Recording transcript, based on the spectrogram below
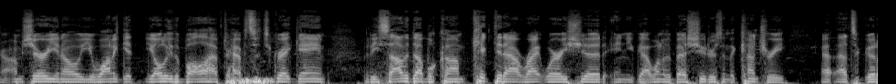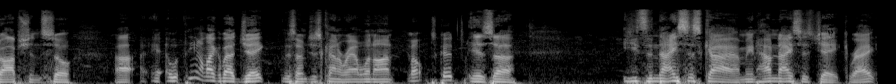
I'm sure you know you want to get Yoeli the ball after having such a great game, but he saw the double come, kicked it out right where he should, and you got one of the best shooters in the country. That's a good option. So. Uh, the thing I like about Jake is I'm just kind of rambling on. No, it's good. Is uh, he's the nicest guy. I mean, how nice is Jake, right?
